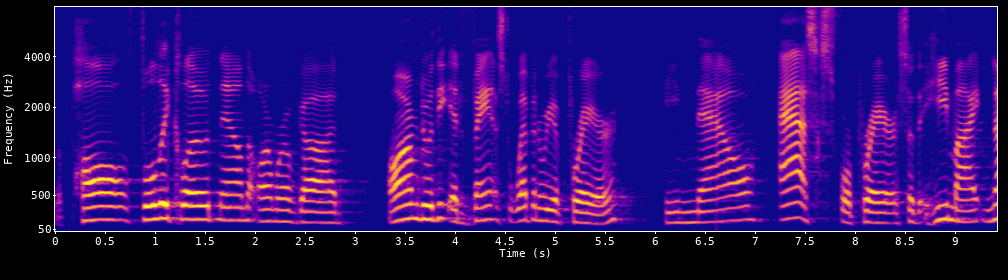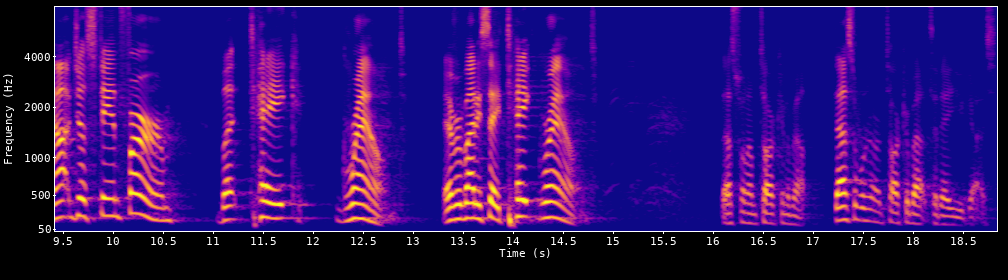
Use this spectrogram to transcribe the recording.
So, Paul, fully clothed now in the armor of God, armed with the advanced weaponry of prayer, he now asks for prayer so that he might not just stand firm, but take ground. Everybody say, take ground. That's what I'm talking about. That's what we're going to talk about today, you guys.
